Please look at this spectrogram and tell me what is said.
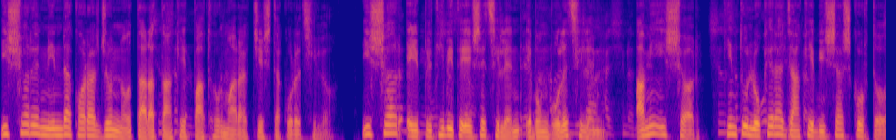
ঈশ্বরের নিন্দা করার জন্য তারা তাকে পাথর মারার চেষ্টা করেছিল। ঈশ্বর এই পৃথিবীতে এসেছিলেন এবং বলেছিলেন আমি ঈশ্বর কিন্তু লোকেরা যাকে বিশ্বাস করত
